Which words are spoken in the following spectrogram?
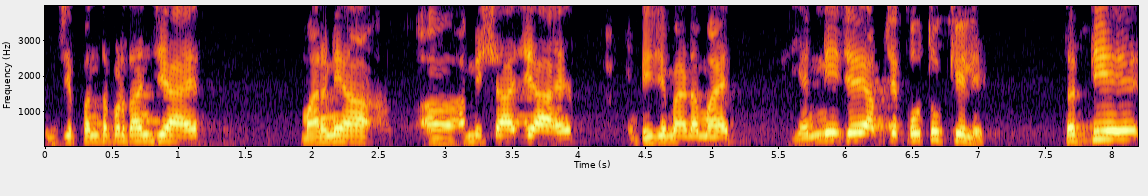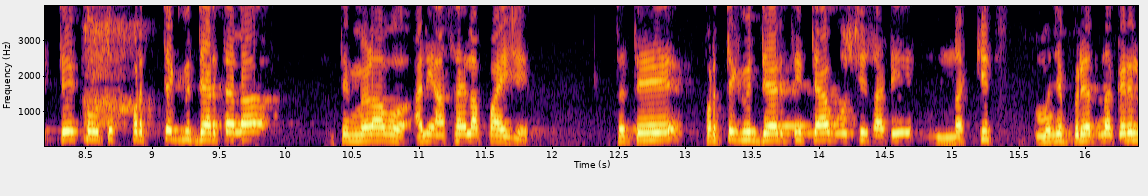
जे पंतप्रधान जे आहेत माननीय अमित शहा जे आहेत डी जे मॅडम आहेत यांनी जे आमचे कौतुक केले तर ते ते कौतुक प्रत्येक विद्यार्थ्याला ते मिळावं आणि असायला पाहिजे. तर ते प्रत्येक विद्यार्थी त्या गोष्टीसाठी नक्कीच म्हणजे प्रयत्न करेल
